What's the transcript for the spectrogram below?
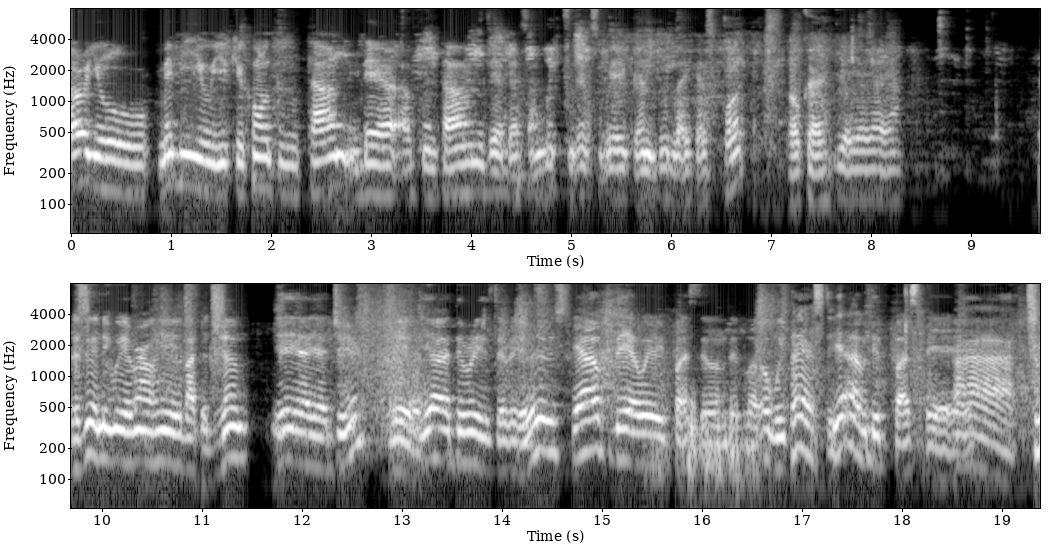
Or you maybe you you can come to town there up in town there there's some good place where you can do like a sport. Okay. Yeah, yeah, yeah, yeah. Is there any way around here like a gym? Yeah, yeah, yeah, Jim. Yeah. Yeah, there is, there is. There is? Yeah, up there where we passed it on the block. Oh, we passed it. Yeah, we did pass there. Ah. Should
